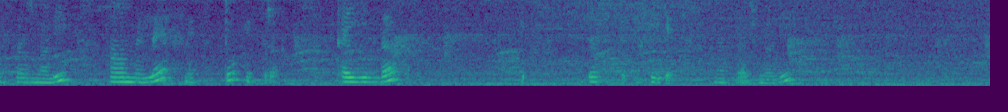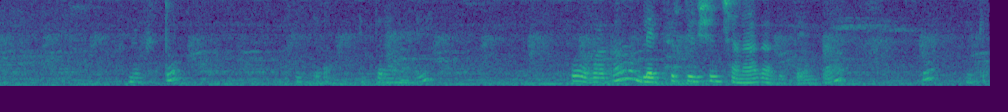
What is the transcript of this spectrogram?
ಮಸಾಜ್ ಮಾಡಿ. ಆಮೇಲೆ ನೆಕ್ಸ್ಟು ಈ ಥರ ಕೈಯಿಂದ ಜಸ್ಟ್ ಹೀಗೆ ಮಸಾಜ್ ಮಾಡಿ. ನೆಕ್ಸ್ಟು ಈ ಥರ ಈ ಥರ ಮಾಡಿ. ಸೊ ಅವಾಗ ಬ್ಲಡ್ ಸರ್ಕ್ಯುಲೇಷನ್ ಚೆನ್ನಾಗಾಗುತ್ತೆ ಅಂತ. ಸೊ ಹೀಗೆ.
